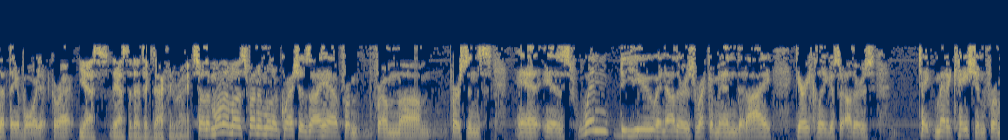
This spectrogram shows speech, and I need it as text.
that they avoid it. Correct. Yes, yes, so that's exactly right. So the one of the most fundamental questions I have from from um, persons uh, is when do you and others recommend that I, Gary Calligas, or others take medication from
